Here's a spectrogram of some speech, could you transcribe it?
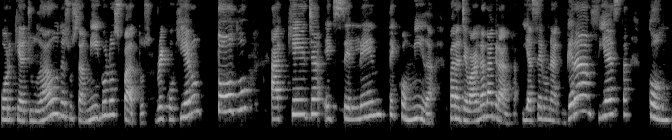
porque ayudados de sus amigos los patos, recogieron todo aquella excelente comida para llevarla a la granja y hacer una gran fiesta con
